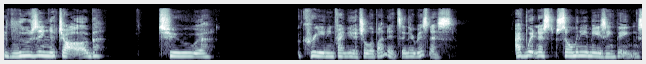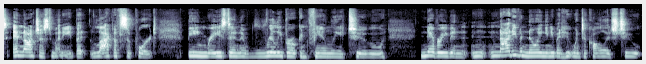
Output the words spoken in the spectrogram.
losing a job to creating financial abundance in their business. I've witnessed so many amazing things, and not just money, but lack of support, being raised in a really broken family to never even, not even knowing anybody who went to college, to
